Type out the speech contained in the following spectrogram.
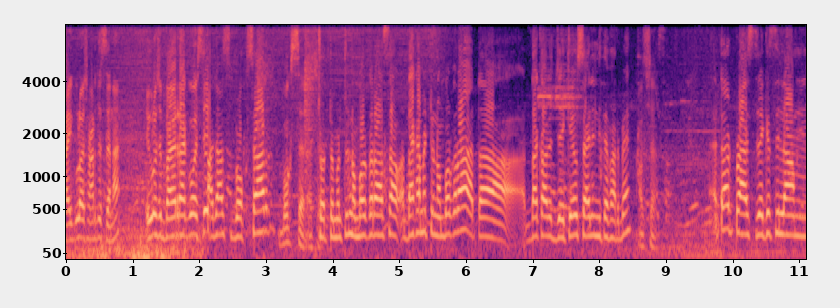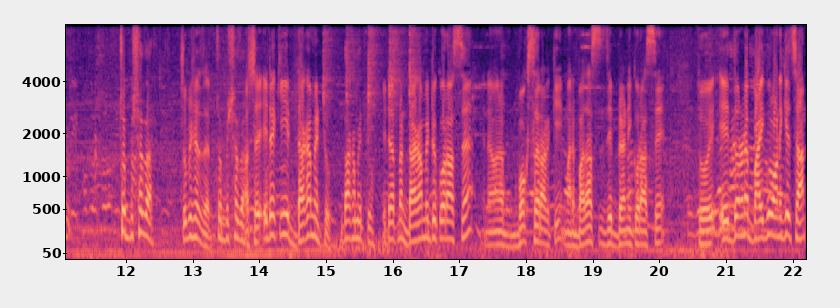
বাইকগুলো সারতেছে না। এগুলো হচ্ছে বাইরে রাখা হয়েছে। বাজাজ বক্সার বক্সার আচ্ছা। ছোট্ট মিট্টু নম্বর করা আছে ঢাকা মেট্রো নম্বর করা এটা ঢাকার যে কেউ চাইলে নিতে পারবে। আচ্ছা। এটার প্রাইস রেখেছিলাম চব্বিশ হাজার। চব্বিশ হাজার? চব্বিশ হাজার। আচ্ছা এটা কি ঢাকা মেট্রো ঢাকা মেট্রো এটা আপনার ঢাকা মেট্রো করা আছে এটা মানে বক্সার আর কি মানে বাজাজ যে ব্র্যান্ডিং করা আছে। তো এই ধরনের বাইকগুলো অনেকে চান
